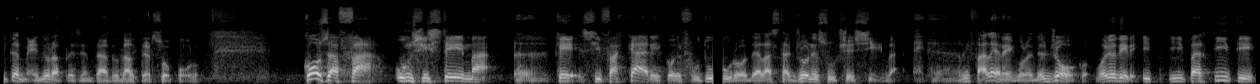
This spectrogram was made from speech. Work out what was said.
intermedio rappresentato dal terzo polo. Cosa fa un sistema eh, che si fa carico del futuro della stagione successiva, eh, rifà le regole del gioco. Voglio dire, i, i partiti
